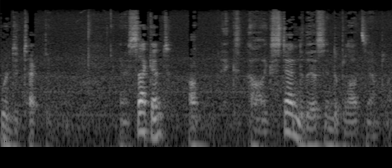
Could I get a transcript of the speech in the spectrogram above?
were detected. In a second, I'll, ex I'll extend this into plot sampling.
